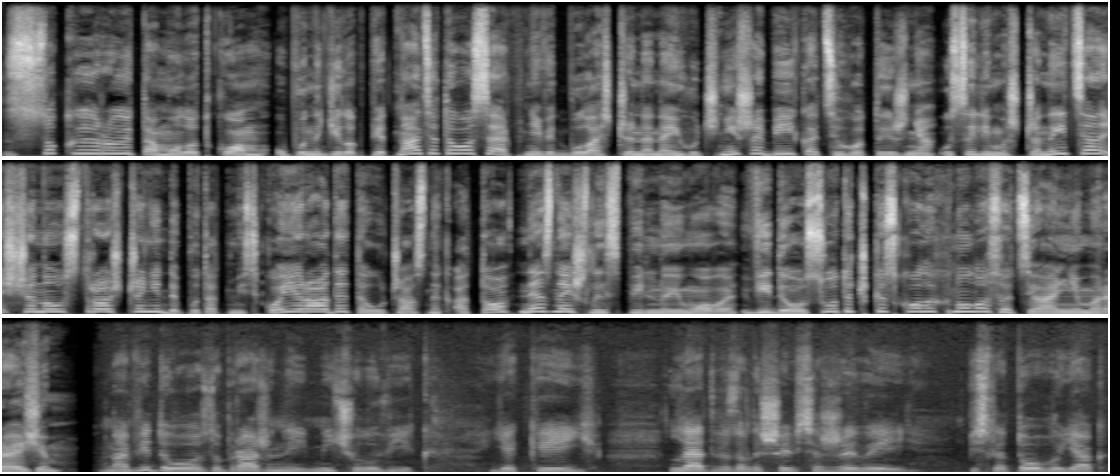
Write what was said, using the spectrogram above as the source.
З сокирою та молотком у понеділок, 15 серпня, відбулася чи не найгучніша бійка цього тижня. У селі Мещаниця, що на Острощині, депутат міської ради та учасник АТО не знайшли спільної мови. Відео сутички сколихнуло соціальні мережі. На відео зображений мій чоловік, який ледве залишився живий після того, як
